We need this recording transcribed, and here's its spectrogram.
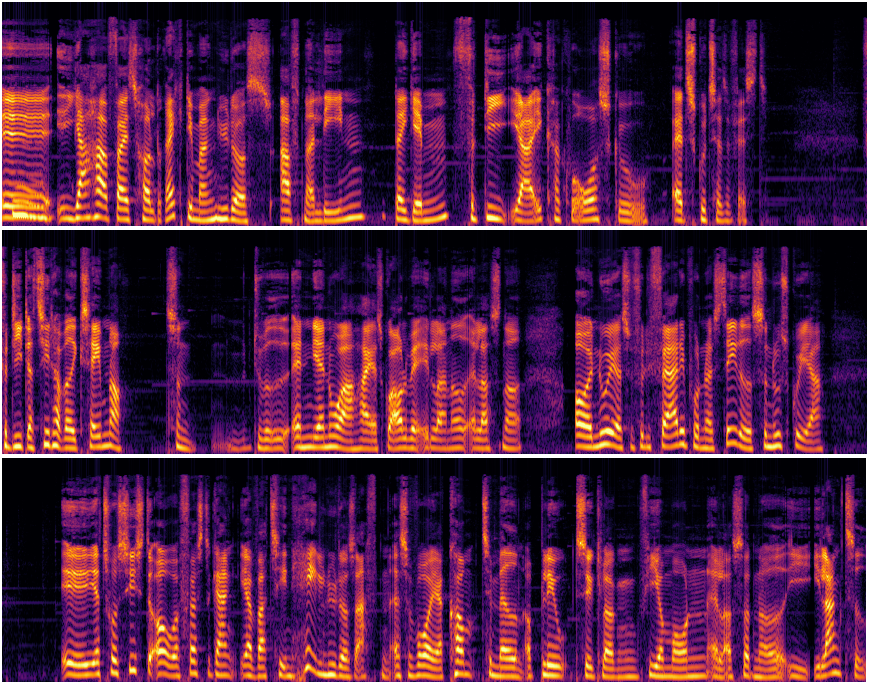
Øh, jeg har faktisk holdt rigtig mange nytårsaftener alene derhjemme, fordi jeg ikke har kunne overskue at skulle tage til fest. Fordi der tit har været eksamener. Sådan, du ved, 2. januar har jeg skulle aflevere et eller andet, eller sådan noget. Og nu er jeg selvfølgelig færdig på universitetet, så nu skulle jeg... Øh, jeg tror sidste år var første gang, jeg var til en helt nytårsaften, altså hvor jeg kom til maden og blev til klokken 4 om morgenen, eller sådan noget, i, i lang tid.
